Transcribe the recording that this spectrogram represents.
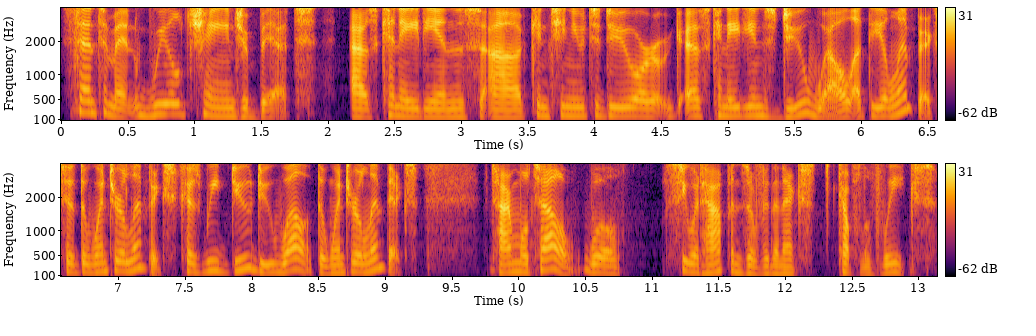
sentiment will change a bit as Canadians uh, continue to do, or as Canadians do well at the Olympics, at the Winter Olympics, because we do do well at the Winter Olympics. Time will tell. We'll see what happens over the next couple of weeks.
